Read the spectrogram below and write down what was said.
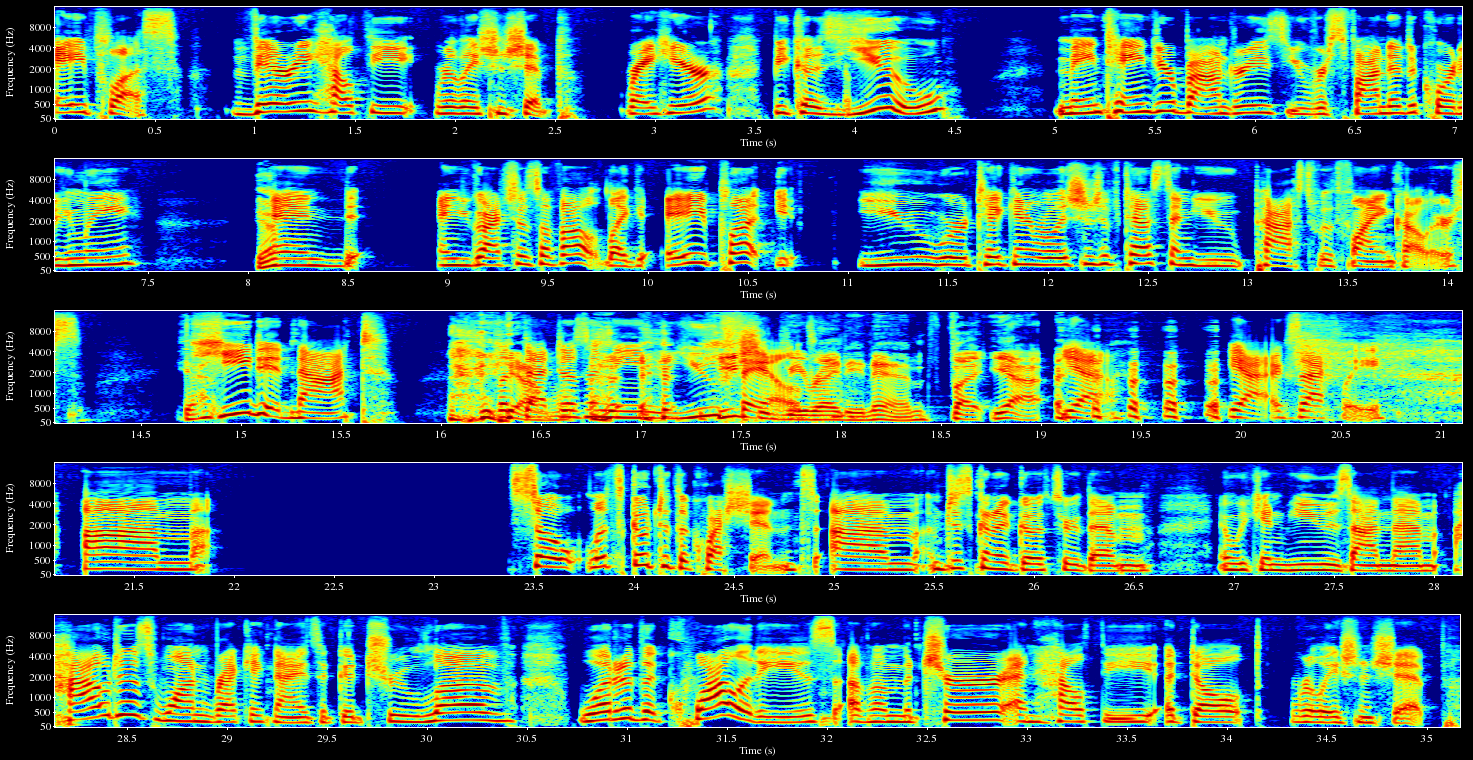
A plus, very healthy relationship right here because you maintained your boundaries, you responded accordingly, Yep. and and you got yourself out like A plus. You, you were taking a relationship test and you passed with flying colors. Yeah. He did not, but Yeah, that doesn't mean you he failed. should be writing in. But yeah. yeah yeah exactly um so let's go to the questions. Um i'm just going to go through them and we can muse on them. How does one recognize a good true love? What are the qualities of a mature and healthy adult relationship?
